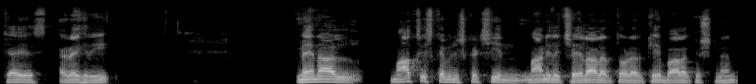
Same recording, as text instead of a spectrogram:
கே எஸ் அழகிரி மேனாள் மார்க்சிஸ்ட் கம்யூனிஸ்ட் கட்சியின் மாநில செயலாளர் தோழர் கே பாலகிருஷ்ணன்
